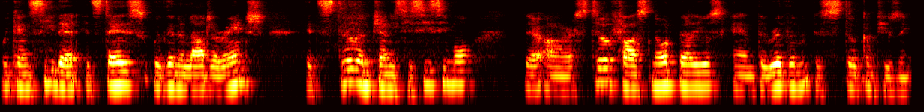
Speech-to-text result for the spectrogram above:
we can see that it stays within a larger range. It's still in pianissimo, there are still fast note values, and the rhythm is still confusing.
